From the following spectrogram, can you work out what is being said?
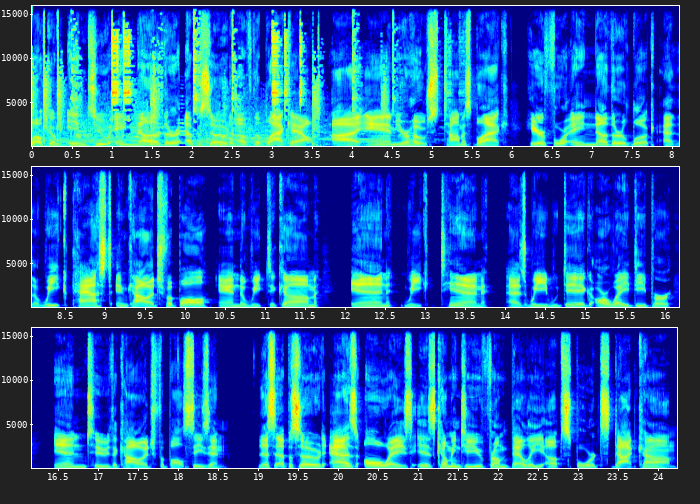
Welcome into another episode of The Blackout. I am your host, Thomas Black, here for another look at the week past in college football and the week to come in week 10 as we dig our way deeper into the college football season. This episode, as always, is coming to you from bellyupsports.com.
